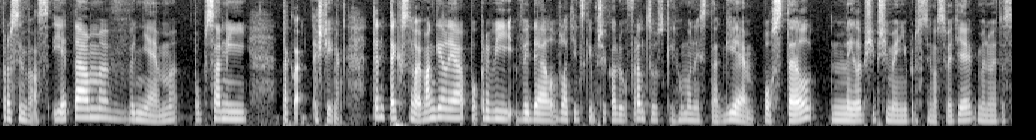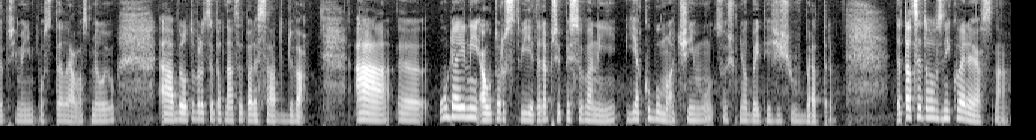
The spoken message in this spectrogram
prosím vás, je tam v něm popsaný Takhle, ještě jinak. Ten text toho evangelia poprvé vydal v latinském překladu francouzský humanista Guillaume Postel, nejlepší příjmení prostě na světě, jmenujete se příjmením Postel, já vás miluju. A bylo to v roce 1552. A e, údajný autorství je teda připisovaný Jakubu mladšímu, což měl být Ježíšův bratr. Datace toho vzniku je nejasná.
